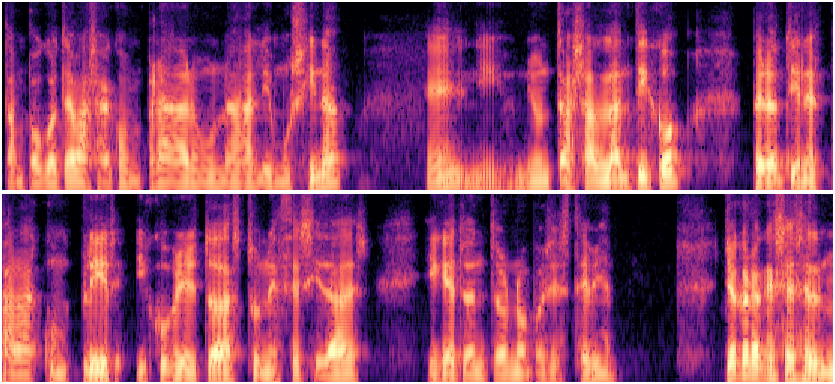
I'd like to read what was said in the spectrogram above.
Tampoco te vas a comprar una limusina ¿eh? ni, un transatlántico, pero tienes para cumplir y cubrir todas tus necesidades y que tu entorno pues esté bien. Yo creo que ese es el,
